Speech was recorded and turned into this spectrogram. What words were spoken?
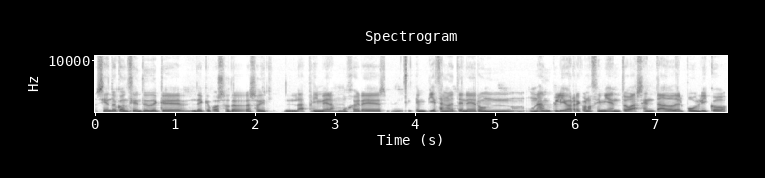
siendo consciente de que, de que vosotras sois las primeras mujeres que empiezan a tener un, amplio reconocimiento asentado del público,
